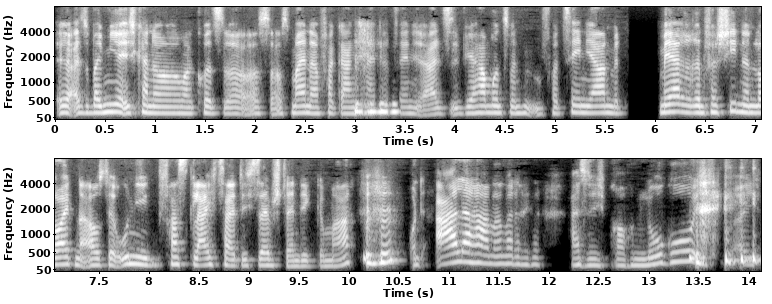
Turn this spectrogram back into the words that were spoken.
äh, also bei mir, ich kann nur mal kurz aus, aus meiner Vergangenheit erzählen. Also wir haben uns mit, vor zehn Jahren mit mehreren verschiedenen Leuten aus der Uni fast gleichzeitig selbstständig gemacht. Mhm. Und alle haben immer gesagt, also ich brauche ein Logo, ich, ich,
